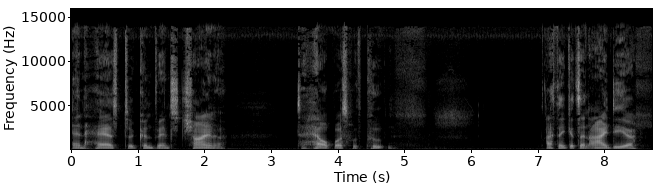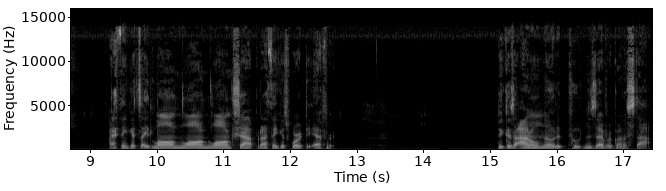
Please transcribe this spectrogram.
and has to convince China to help us with Putin. I think it's an idea. I think it's a long, long, long shot, but I think it's worth the effort. Because I don't know that Putin is ever going to stop.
